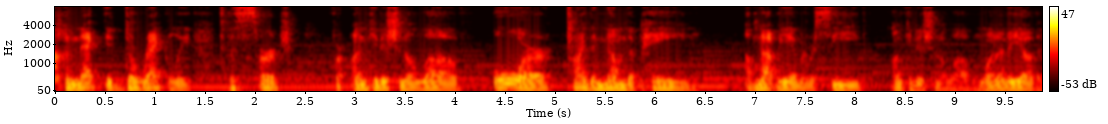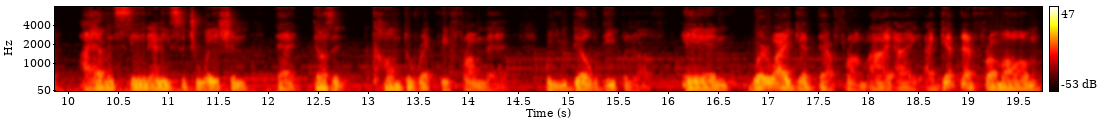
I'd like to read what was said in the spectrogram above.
connected directly to the search for unconditional love or trying to numb the pain of not being able to receive unconditional love, one or the other. I haven't seen any situation that doesn't come directly from that when you delve deep enough. And where do I get that from? I, I, I get that from um,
